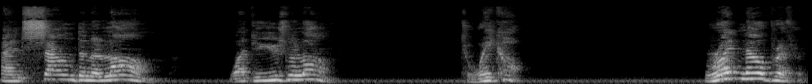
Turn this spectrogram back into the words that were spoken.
and sound an alarm. Why do you use an alarm? To wake up. Right now, brethren,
